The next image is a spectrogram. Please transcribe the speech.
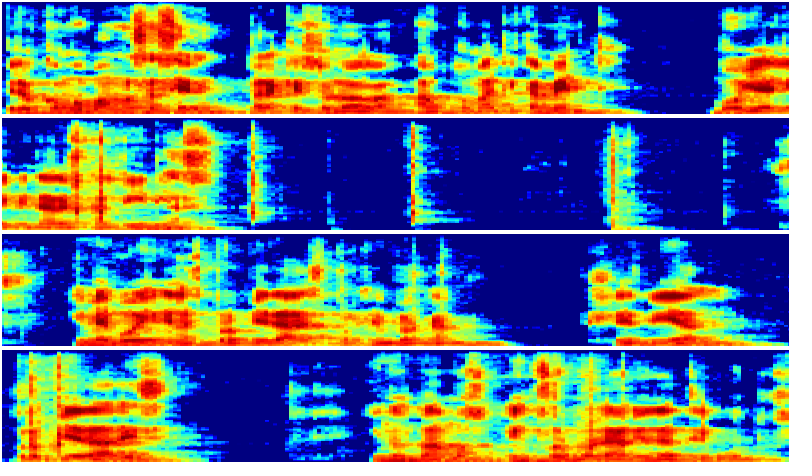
Pero ¿cómo vamos a hacer para que esto lo haga automáticamente? Voy a eliminar estas líneas. Y me voy en las propiedades. Por ejemplo acá, vial, propiedades. Y nos vamos en formulario de atributos.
